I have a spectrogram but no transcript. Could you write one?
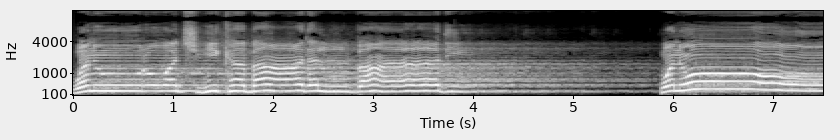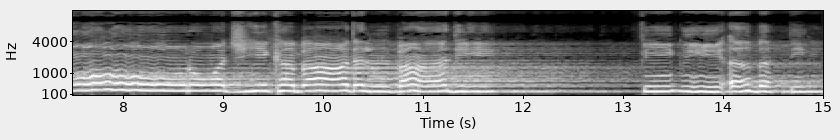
ونور وجهك بعد البعد. ونور وجهك بعد البعد. في أبد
